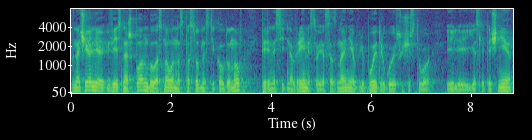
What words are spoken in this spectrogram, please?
Вначале весь наш план был основан на способности колдунов переносить на время свое сознание в любое другое существо, или, если точнее,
